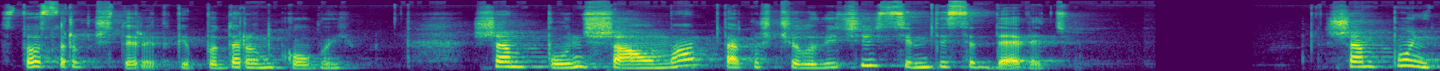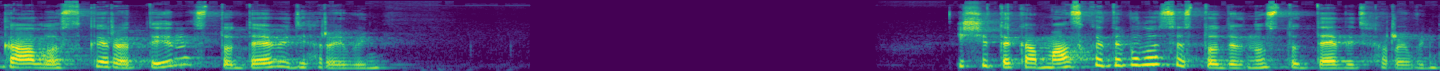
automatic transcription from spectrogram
144, такий подарунковий. Шампунь Шаума, також чоловічий 79. Шампунь Калос Кератин 109 гривень. І ще така маска для волосся 199 гривень.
